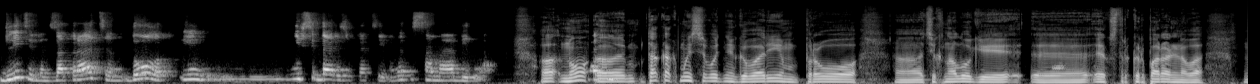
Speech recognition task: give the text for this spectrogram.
длительным, затратен, долг и не всегда результативен. Это самое обидное. А, но э, так как мы сегодня говорим про э, технологии э, экстракорпорального э,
